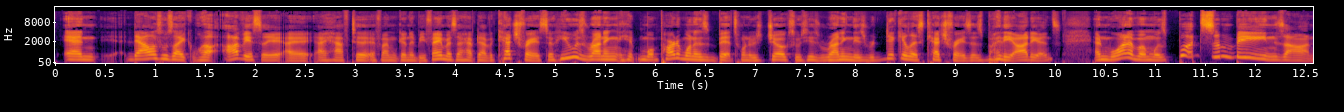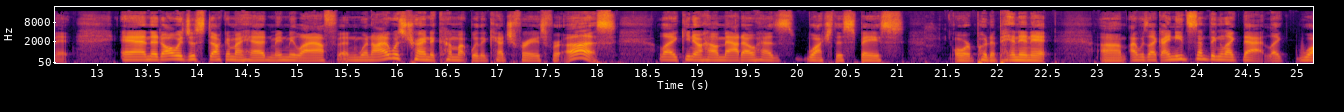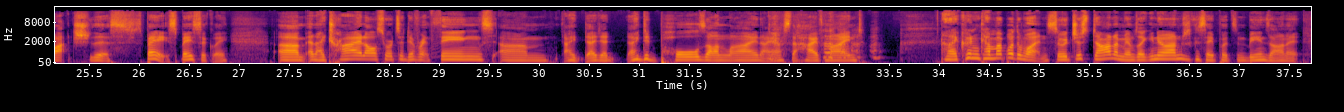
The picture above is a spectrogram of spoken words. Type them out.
And Dallas was like, well, obviously, I, I have to, if I'm going to be famous, I have to have a catchphrase. So he was running, he- well, part of one of his bits, one of his jokes was he was running these ridiculous catchphrases by the audience. And one of them was, put some beans on it. And it always just stuck in my head, made me laugh. And when I was trying to come up with a catchphrase for us, like you know how Maddow has watched this space or put a pin in it. Um, I was like, I need something like that, like watch this space, basically. Um, and I tried all sorts of different things. Um, I, I did I did polls online. I asked the Hive Mind, and I couldn't come up with one. So it just dawned on me. I was like, you know, I'm just gonna say put some beans on it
